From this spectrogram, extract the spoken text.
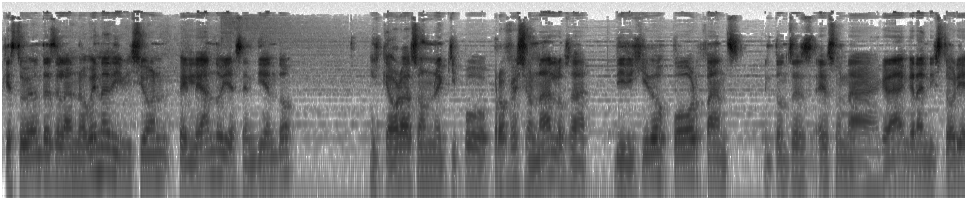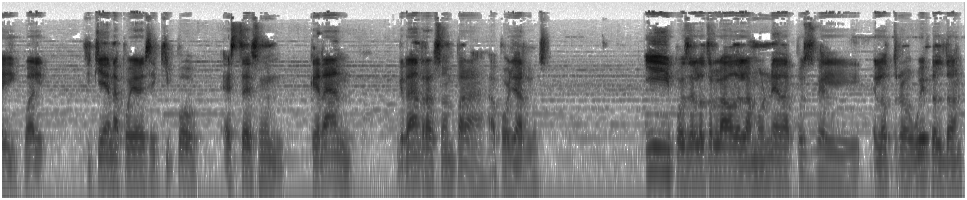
que estuvieron desde la novena división peleando y ascendiendo y que ahora son un equipo profesional, o sea, dirigido por fans. Entonces es una gran, gran historia. Igual, si quieren apoyar ese equipo, esta es un gran, gran razón para apoyarlos. Y pues del otro lado de la moneda, pues el, el otro Wimbledon,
